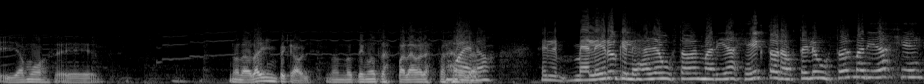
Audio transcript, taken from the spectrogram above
digamos, no, la verdad es impecable. No, tengo otras palabras para Bueno, me alegro que les haya gustado el maridaje. Héctor, ¿a usted le gustó el maridaje?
